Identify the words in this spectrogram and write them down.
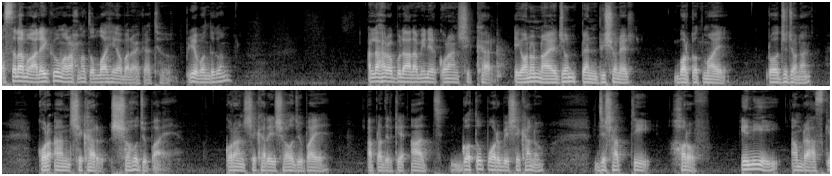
আসসালামু আলাইকুম রহমতুল্লাহ আবরাকাত প্রিয় বন্ধুগণ, আল্লাহ রব্বুল আলমিনের কোরআন শিক্ষার এই অনন্য আয়োজন প্যান ভিশনের বরকতময় প্রযোজনা, কোরআন শেখার সহজ উপায়। কোরআন শেখার এই সহজ উপায়ে আপনাদেরকে আজ গত পর্বে শেখানো যে সাতটি হরফ, এ নিয়েই আমরা আজকে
